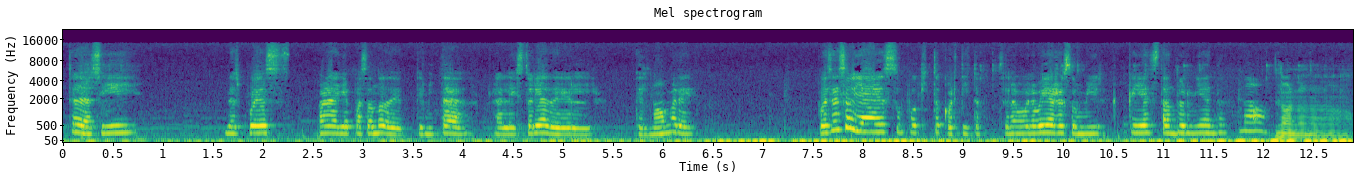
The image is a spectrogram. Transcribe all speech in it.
Entonces así, después, ahora ya pasando de, mitad a la historia del, del nombre, pues eso ya es un poquito cortito. Se lo, lo voy a resumir, creo que ya están durmiendo. No, No, no, no, no.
